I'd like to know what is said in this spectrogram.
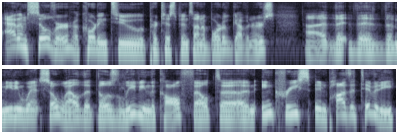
Adam Silver, according to participants on a Board of Governors, uh, the, the the meeting went so well that those leaving the call felt uh, an increase in positivity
